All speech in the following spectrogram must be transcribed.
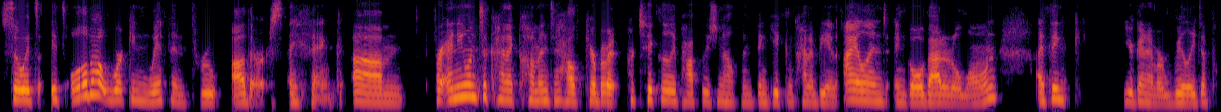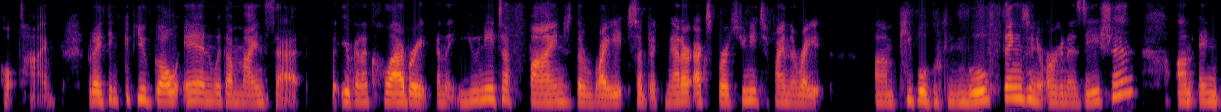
so it's it's all about working with and through others. I think um, for anyone to kind of come into healthcare, but particularly population health, and think you can kind of be an island and go about it alone, I think you're going to have a really difficult time. But I think if you go in with a mindset that you're going to collaborate and that you need to find the right subject matter experts, you need to find the right um, people who can move things in your organization um, and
